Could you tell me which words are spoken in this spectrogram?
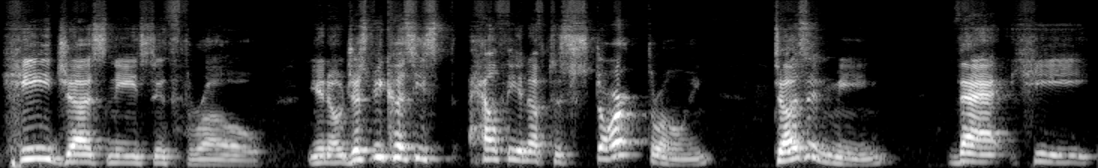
he just needs to throw. You know, just because he's healthy enough to start throwing doesn't mean that he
